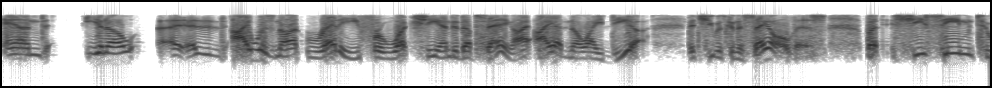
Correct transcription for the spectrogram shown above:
And you know, I was not ready for what she ended up saying. I, I had no idea that she was going to say all this, but she seemed to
